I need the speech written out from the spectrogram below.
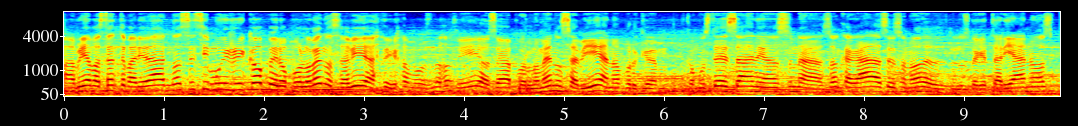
habría bastante variedad, no sé si muy rico, pero por lo menos había, digamos, ¿no? Sí, o sea, por lo menos sabía, ¿no? Porque como ustedes saben, digamos, una, son cagadas eso, ¿no? De los vegetarianos.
